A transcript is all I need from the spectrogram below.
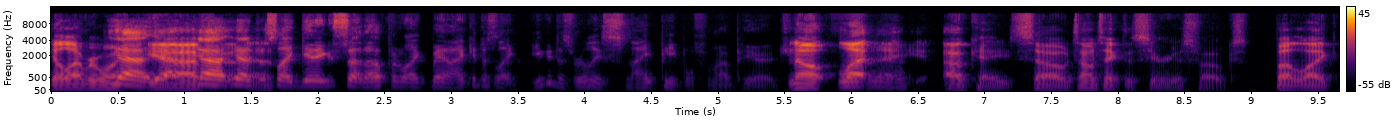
Kill everyone. Yeah, yeah, I've yeah, yeah. Just like getting set up and like, man, I could just like you could just really snipe people from up here. Just- No, let Yeah. okay, so don't take this serious, folks. But like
